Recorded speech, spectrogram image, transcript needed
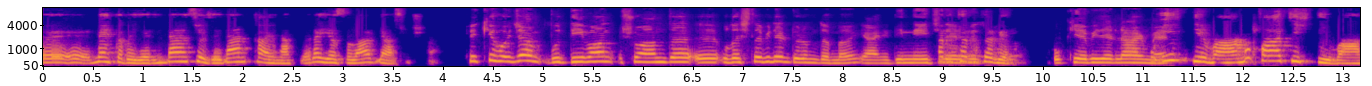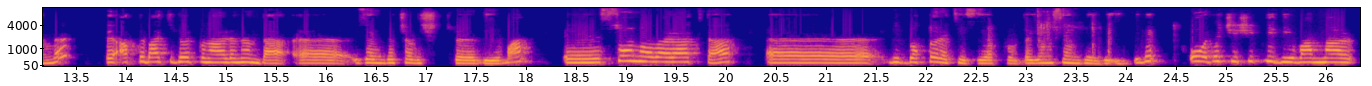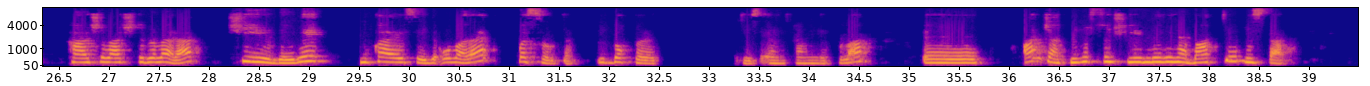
menkabelerinden söz eden kaynaklara yazılar yazmışlar. Peki hocam bu divan şu anda e, ulaşılabilir durumda mı? Yani dinleyicilerimiz tabii, tabii, tabii. okuyabilirler mi? Bu ilk divanı Fatih Divanı. E, Abdülbaki Dörtpınarlı'nın da e, üzerinde çalıştığı divan. E, son olarak da e, bir doktora tezi yapıldı Yunus Emre ile ilgili. Orada çeşitli divanlar karşılaştırılarak şiirleri mukayeseli olarak basıldı. Bir doktora tezi en son yapılan. E, ancak Yunus'un şiirlerine baktığımızda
